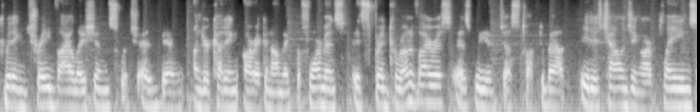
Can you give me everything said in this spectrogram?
committing trade violations, which have been undercutting our economic performance. It's spread coronavirus, as we have just talked about. It is challenging our planes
